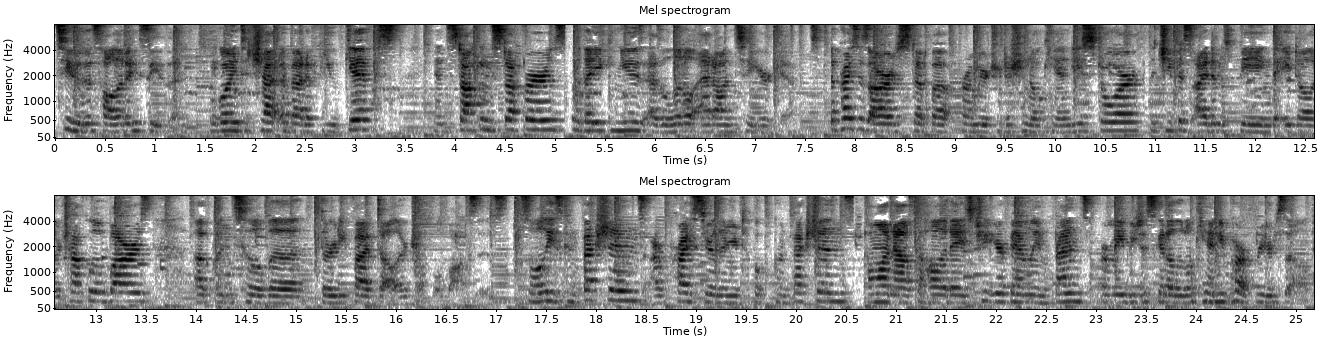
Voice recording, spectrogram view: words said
too this holiday season. I'm going to chat about a few gifts and stocking stuffers that you can use as a little add-on to your gift. The prices are a step up from your traditional candy store, the cheapest items being the $8 chocolate bars up until the $35 truffle boxes. So all these confections are pricier than your typical confections. Come on now, it's the holidays, treat your family and friends, or maybe just get a little candy bar for yourself.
